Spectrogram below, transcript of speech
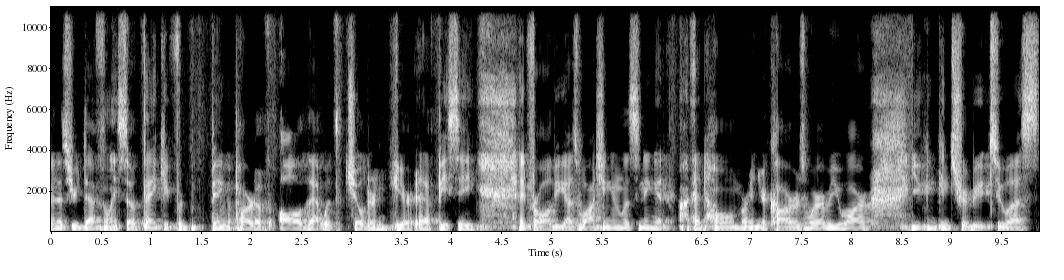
ministry, definitely. So, thank you for being a part of all of that with children here at FBC. And for all of you guys watching and listening at, at home or in your cars, wherever you are, you can contribute to us.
